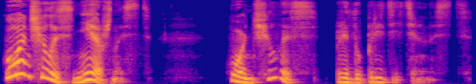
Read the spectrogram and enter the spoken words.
Кончилась нежность, кончилась предупредительность.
